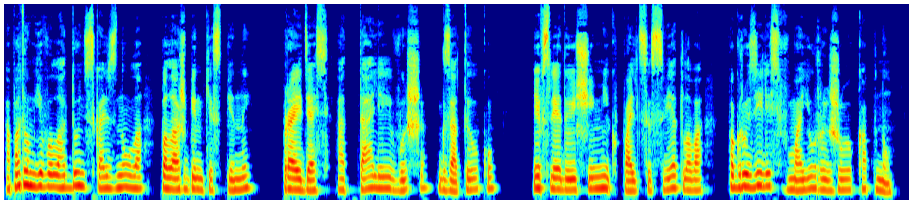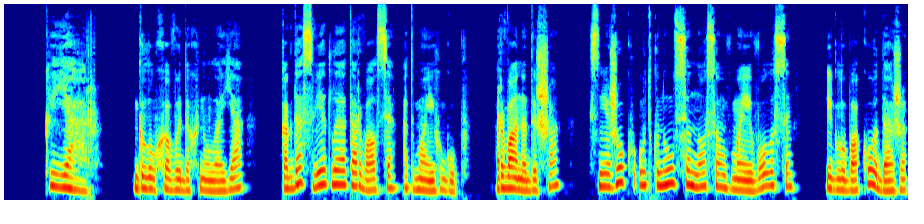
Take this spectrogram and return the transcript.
а потом его ладонь скользнула по ложбинке спины, пройдясь от талии выше, к затылку, и в следующий миг пальцы Светлого погрузились в мою рыжую копну. «Кьяр!» — глухо выдохнула я, когда Светлый оторвался от моих губ. Рвано дыша, Снежок уткнулся носом в мои волосы и глубоко даже,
